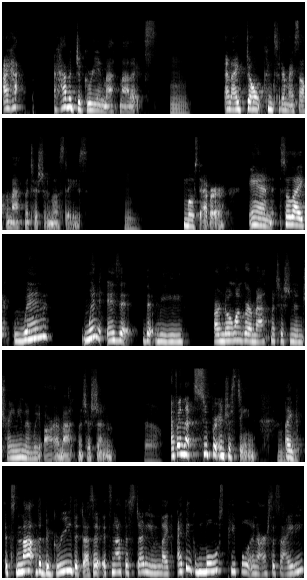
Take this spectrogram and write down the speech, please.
i have i have a degree in mathematics hmm. and i don't consider myself a mathematician most days hmm. most ever and so like when when is it that we are no longer a mathematician in training and we are a mathematician yeah. I find that super interesting. Mm-hmm. Like it's not the degree that does it, it's not the studying. Like I think most people in our society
